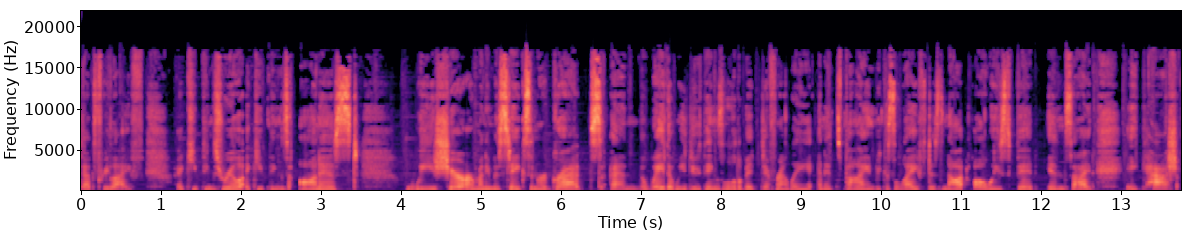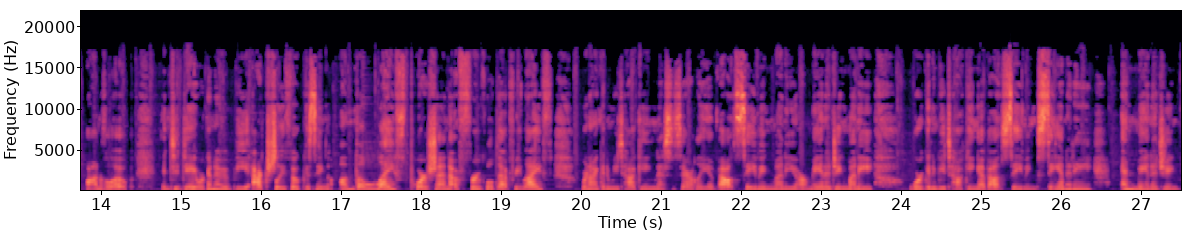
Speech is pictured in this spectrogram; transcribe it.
debt free life. I keep things real, I keep things honest. We share our money mistakes and regrets and the way that we do things a little bit differently. And it's fine because life does not always fit inside a cash envelope. And today we're going to be actually focusing on the life portion of frugal debt free life. We're not going to be talking necessarily about saving money or managing money. We're going to be talking about saving sanity and managing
